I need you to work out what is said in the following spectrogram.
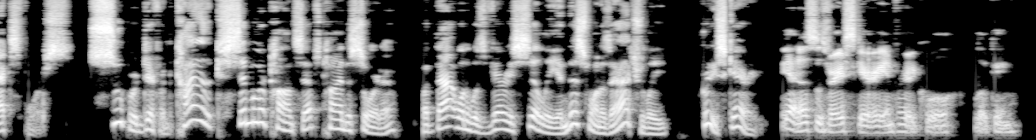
X Force. Super different. Kind of similar concepts, kind of, sort of, but that one was very silly, and this one is actually pretty scary. Yeah, this was very scary and very cool looking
